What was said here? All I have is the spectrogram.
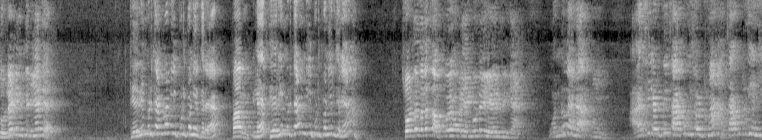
சொல்ல எனக்கு தெரியாது. தெரியும்படித்தானமா நீ இப்படி பண்ணியிருக்கிற? பாருங்க. இல்ல தெரியும்படித்தானே நீ இப்படி பண்ணியிருக்கிற சொல்றதெல்லாம் தப்பு. அப்புறம் எங்கிட்ட ஏறுவீங்க. ஒண்ணும் வேண்டாம். அரிசி எடுத்து சாப்பிட்டு சொல்லட்டுமா? சாப்பிட்டுருவியா நீ?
